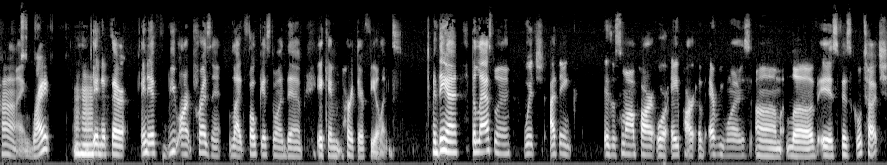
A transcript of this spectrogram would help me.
time. Right. Mm-hmm. And if they're and if you aren't present, like focused on them, it can hurt their feelings. And then the last one, which I think is a small part or a part of everyone's um, love is physical touch.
